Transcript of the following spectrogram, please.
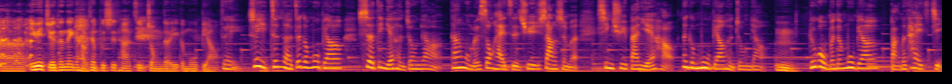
呃，因为觉得那个好像不是他最终的一个目标。对，所以真的这个目标设定也很重要。当我们送孩子去上什么兴趣班也好，那个目标很重要。嗯，如果我们的目标绑得太紧，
